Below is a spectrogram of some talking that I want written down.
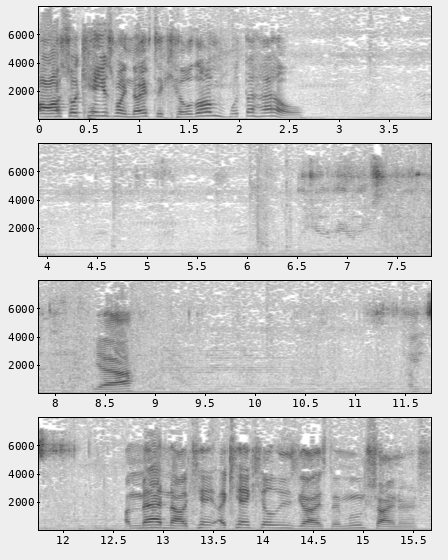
Oh, so I can't use my knife to kill them? What the hell? Yeah. I'm mad now. I can't. I can't kill these guys. They're moonshiners.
